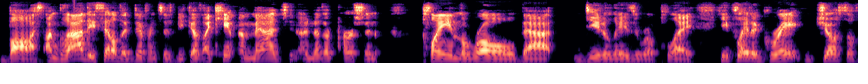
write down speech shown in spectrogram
Boss. I'm glad they settled their differences because I can't imagine another person playing the role that Dieter Laser will play. He played a great Josef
